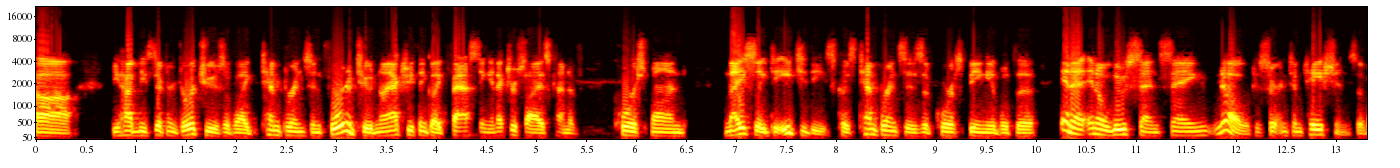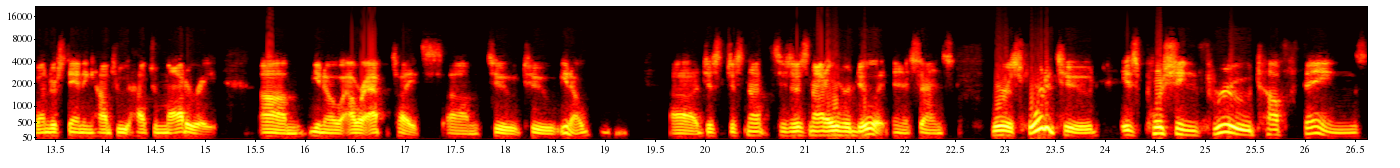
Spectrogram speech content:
uh, you have these different virtues of like temperance and fortitude. And I actually think like fasting and exercise kind of correspond nicely to each of these because temperance is, of course, being able to, in a in a loose sense, saying no to certain temptations of understanding how to how to moderate, um, you know, our appetites um, to to you know, uh, just just not to just not overdo it in a sense. Whereas fortitude is pushing through tough things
